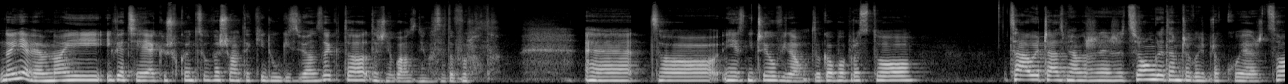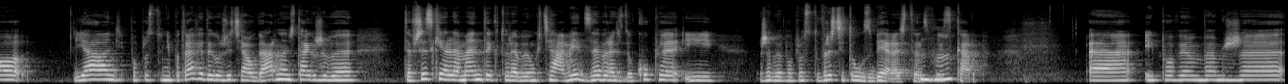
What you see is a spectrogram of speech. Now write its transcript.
no i nie wiem, no i, i wiecie, jak już w końcu weszłam w taki długi związek, to też nie byłam z niego zadowolona. E, co nie jest niczyją winą, tylko po prostu cały czas miałam wrażenie, że ciągle tam czegoś brakuje, że co ja po prostu nie potrafię tego życia ogarnąć tak, żeby te wszystkie elementy, które bym chciała mieć, zebrać do kupy i żeby po prostu wreszcie to uzbierać, ten swój skarb. E, I powiem wam, że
